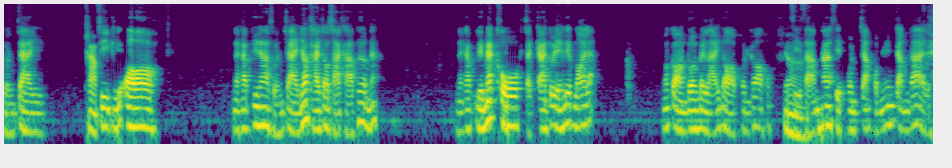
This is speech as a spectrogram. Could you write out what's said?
สนใจครับ CPO นะครับ ที่น่าสนใจยอดขายต่อสาขาเพิ่มนะ นะครับ หรือแมคโครจัดการตัวเองเรียบร้อยแล้ว เมื่อก่อนโดนไปหลายดอกคนก็สี่สามห้าสิบคนจำผมยังจำได้เลย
